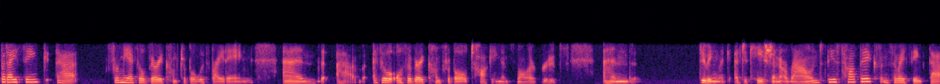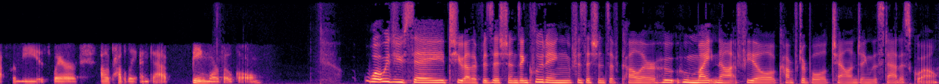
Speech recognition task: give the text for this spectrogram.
But I think that for me, I feel very comfortable with writing, and um, I feel also very comfortable talking in smaller groups and doing like education around these topics. And so I think that for me is where I'll probably end up being more vocal. What would you say to other physicians, including physicians of color, who, who might not feel comfortable challenging the status quo?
